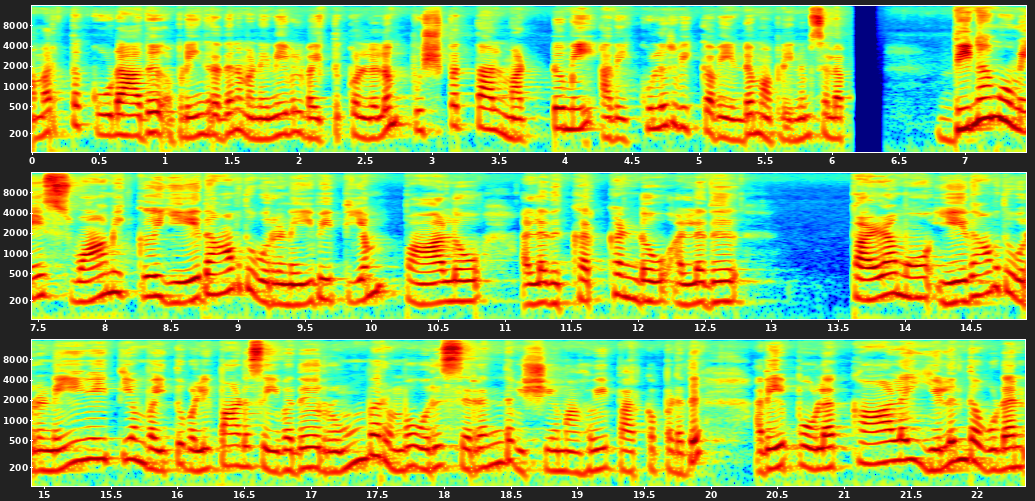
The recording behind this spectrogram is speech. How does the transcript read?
அமர்த்தக்கூடாது அப்படிங்கிறத நம்ம நினைவில் வைத்துக்கொள்ளலும் புஷ்பத்தால் மட்டுமே அதை குளிர்விக்க வேண்டும் அப்படின்னும் சொல்ல தினமுமே சுவாமிக்கு ஏதாவது ஒரு நைவேத்தியம் பாலோ அல்லது கற்கண்டோ அல்லது பழமோ ஏதாவது ஒரு நெய்வேத்தியம் வைத்து வழிபாடு செய்வது ரொம்ப ரொம்ப ஒரு சிறந்த விஷயமாகவே பார்க்கப்படுது. அதே போல் காலை எழுந்தவுடன்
